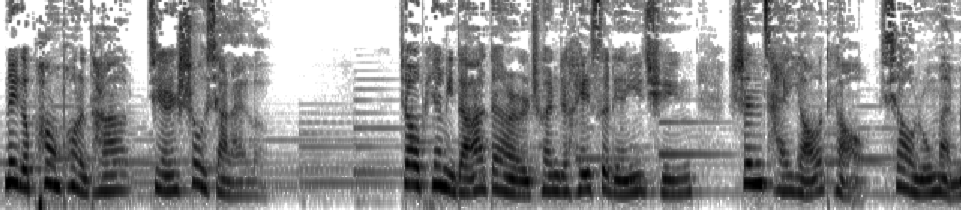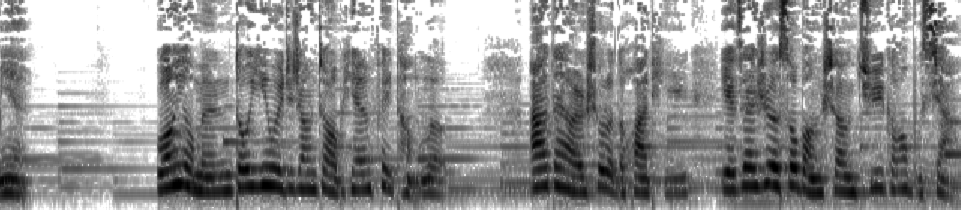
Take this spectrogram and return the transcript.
那个胖胖的她竟然瘦下来了。照片里的阿黛尔穿着黑色连衣裙，身材窈窕，笑容满面。网友们都因为这张照片沸腾了，阿黛尔瘦了的话题也在热搜榜上居高不下。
